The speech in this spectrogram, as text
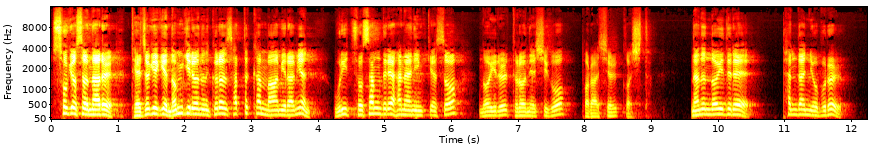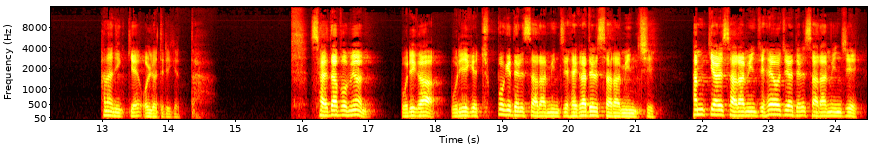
속여서 나를 대적에게 넘기려는 그런 사특한 마음이라면 우리 조상들의 하나님께서 너희를 드러내시고 벌하실 것이다. 나는 너희들의 판단 여부를 하나님께 올려드리겠다. 살다 보면 우리가 우리에게 축복이 될 사람인지 해가 될 사람인지 함께할 사람인지 헤어져야 될 사람인지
